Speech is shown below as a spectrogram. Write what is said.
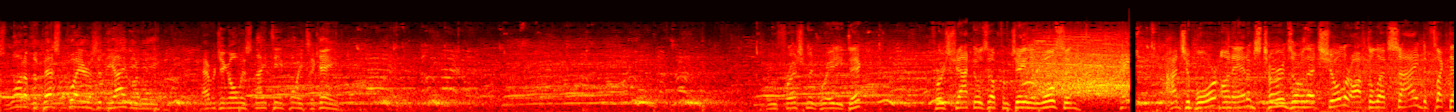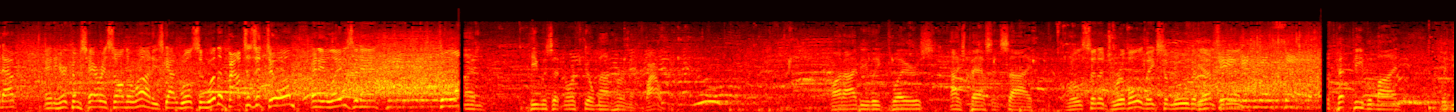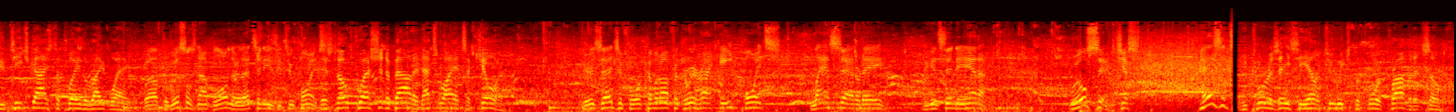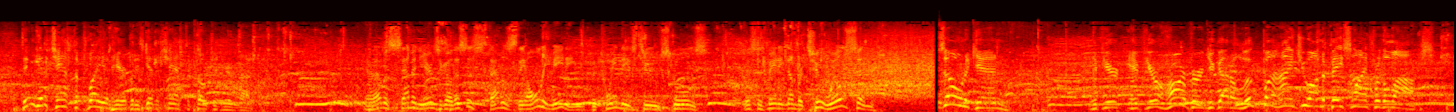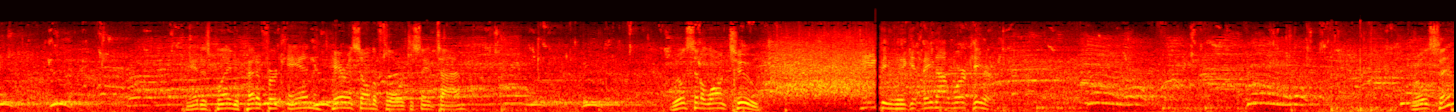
is one of the best players in the Ivy League, averaging almost 19 points a game. True freshman Gradey Dick. First shot goes up from Jalen Wilson. Ajogbor on Adams turns over that shoulder off the left side, deflected out, and here comes Harris on the run. He's got Wilson with him, bounces it to him, and he lays it in. He was at Northfield Mount Hermon. Wow. On Ivy League players, nice pass inside. Wilson a dribble, makes a move and runs it in. A pet peeve of mine when you teach guys to play the right way. Well, if the whistle's not blown there, that's an easy two points. There's no question about it. That's why it's a killer. Here's Ejiofor coming off a career high eight points last Saturday against Indiana. Wilson just hesitates. He tore his ACL two weeks before Providence, so didn't get a chance to play it here, but he's getting a chance to coach it here tonight. Yeah, that was seven years ago. This is that was the only meeting between these two schools. This is meeting number two. Wilson. Zone again. If you're if you're Harvard, you got to look behind you on the baseline for the lobs. And is playing with Pettiford and Harris on the floor at the same time. Wilson along two. League, it may not work here. Wilson.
